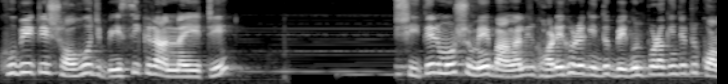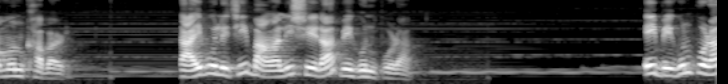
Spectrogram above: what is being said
খুবই একটি সহজ বেসিক রান্না এটি। শীতের মরশুমে বাঙালির ঘরে ঘরে কিন্তু বেগুন পোড়া কিন্তু একটু কমন খাবার। তাই বলেছি বাঙালির সেরা বেগুন পোড়া। এই বেগুন পোড়া,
